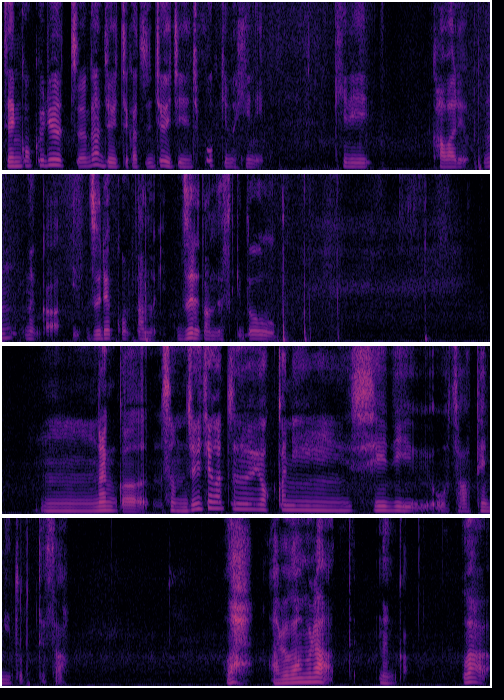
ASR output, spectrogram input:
全国流通が11月11日ポッキーの日に切り替わるん？なんかずれこあのずれたんですけどうんなんかその11月4日に CD をさ手に取ってさ「わアルバムだ!」ってなんか「わ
